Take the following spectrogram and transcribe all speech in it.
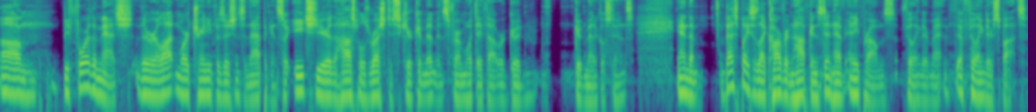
Um, before the match, there were a lot more training positions than applicants. So each year, the hospitals rushed to secure commitments from what they thought were good, good medical students. And the best places like Harvard and Hopkins didn't have any problems filling their uh, filling their spots,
